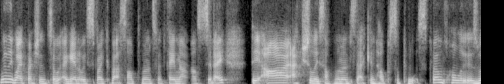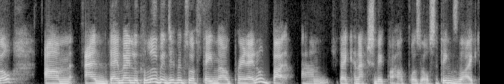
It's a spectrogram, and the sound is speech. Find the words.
really great question. So again, we spoke about supplements for females today. There are actually supplements that can help support sperm quality as well. Um, and they may look a little bit different to a female prenatal, but um, they can actually be quite helpful as well. So things like,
